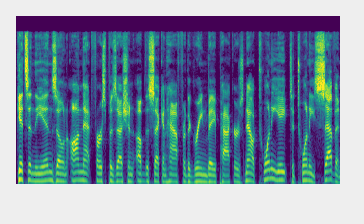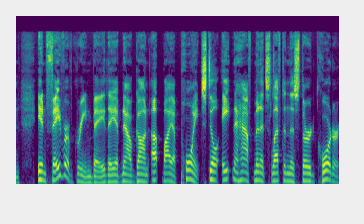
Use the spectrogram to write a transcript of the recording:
gets in the end zone on that first possession of the second half for the Green Bay Packers. Now 28 to 27 in favor of Green Bay. They have now gone up by a point, still eight and a half minutes left in this third quarter.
